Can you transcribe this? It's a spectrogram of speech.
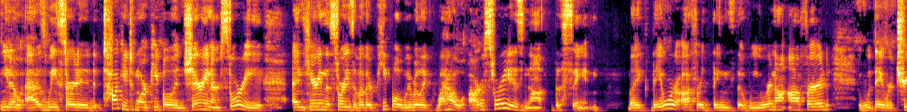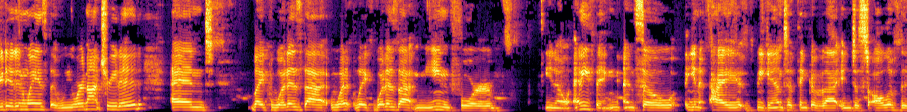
you know, as we started talking to more people and sharing our story and hearing the stories of other people, we were like, wow, our story is not the same. Like they were offered things that we were not offered. They were treated in ways that we were not treated. And like, what does that, what, like, what does that mean for, you know anything and so you know i began to think of that in just all of the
